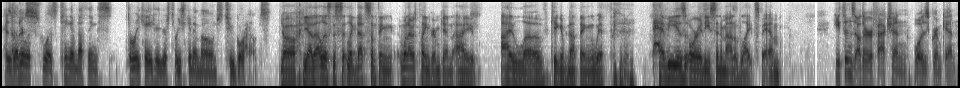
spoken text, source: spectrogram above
his, His, other list was King of Nothing's three Cage Ragers, three Skin and Moans, two Gorehounds. Oh yeah, that list is like that's something. When I was playing Grymkin, I I love King of Nothing with heavies or a decent amount of light spam. Ethan's other faction was Grymkin,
